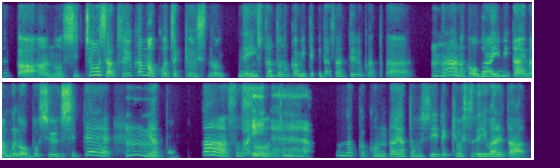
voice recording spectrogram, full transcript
なんか、あの、視聴者というか、まあ、紅茶教室のね、インスタとうん、か見てくださってる方から、ん。なんかお題みたいなものを募集して、うんやったりとか、そうそう、ちょっね。と、なんかこんなやってほしいで、教室で言われた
